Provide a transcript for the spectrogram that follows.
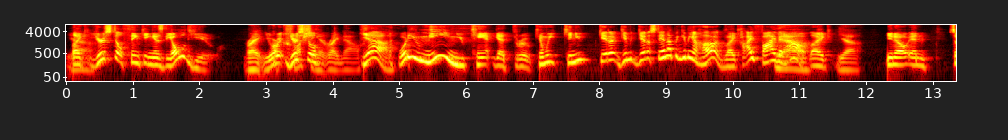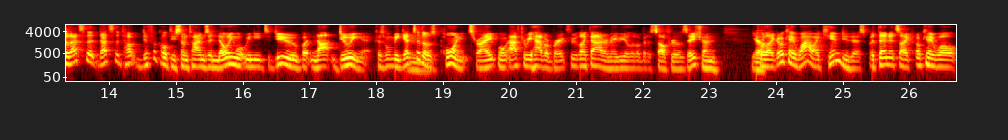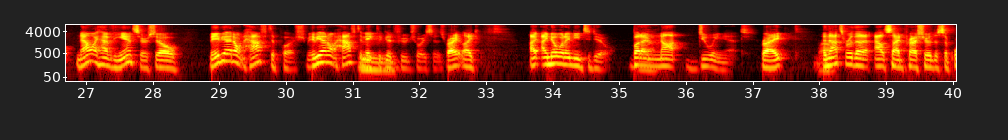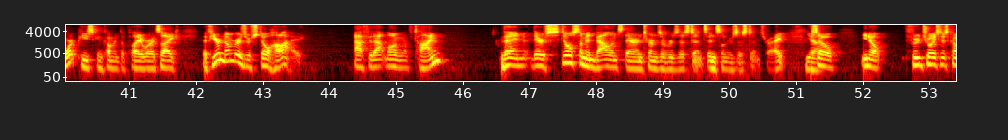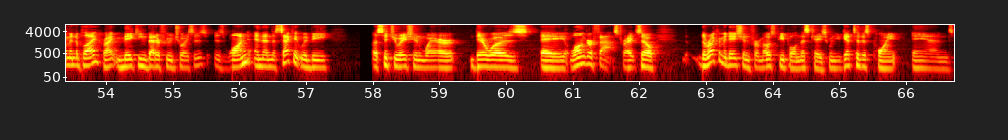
Yeah. Like you're still thinking as the old you. Right. You are you're still, it right now. yeah. What do you mean you can't get through? Can we can you get a give me get a stand up and give me a hug? Like high five yeah. it out. Like yeah. You know, and so that's the that's the t- difficulty sometimes in knowing what we need to do but not doing it because when we get mm. to those points right well, after we have a breakthrough like that or maybe a little bit of self-realization yeah. we're like okay wow i can do this but then it's like okay well now i have the answer so maybe i don't have to push maybe i don't have to make mm. the good mm. food choices right like I, I, know what i need to do but yeah. i'm not doing it right wow. and that's where the outside pressure the support piece can come into play where it's like if your numbers are still high after that long of time, then there's still some imbalance there in terms of resistance, insulin resistance, right? Yeah. So, you know, food choices come into play, right? Making better food choices is one. And then the second would be a situation where there was a longer fast, right? So, the recommendation for most people in this case, when you get to this point and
